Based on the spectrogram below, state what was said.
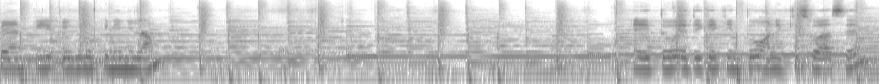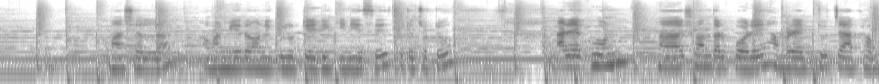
ব্যান্ড ক্লিপ এগুলো কিনে নিলাম। এই তো এদিকে কিন্তু অনেক কিছু আছে। মাশাল্লাহ আমার মেয়েরা অনেকগুলো টেডি কিনেছে ছোট ছোট। আর এখন সন্ধ্যার পরে আমরা একটু চা খাব।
